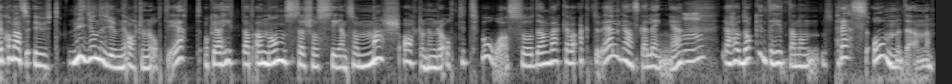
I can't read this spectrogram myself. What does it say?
Den kom alltså ut 9 juni 1881 och jag har hittat annonser så sent som mars 1882 så den verkar vara aktuell ganska länge. Mm. Jag har dock inte hittat någon press om den.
